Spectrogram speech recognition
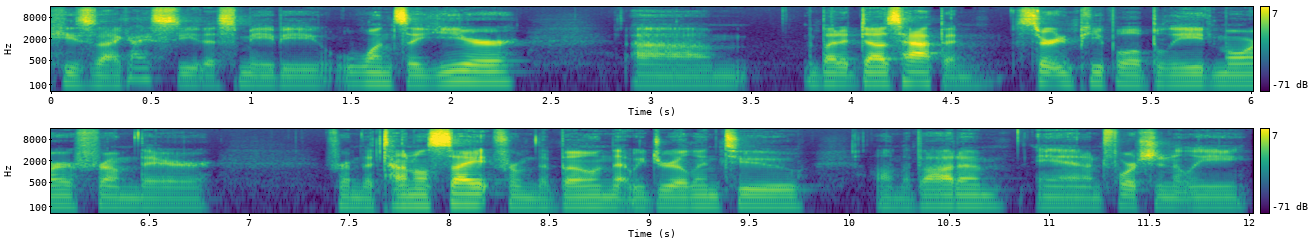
he's like, "I see this maybe once a year, um, but it does happen. Certain people bleed more from their from the tunnel site, from the bone that we drill into." on the bottom. And unfortunately,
